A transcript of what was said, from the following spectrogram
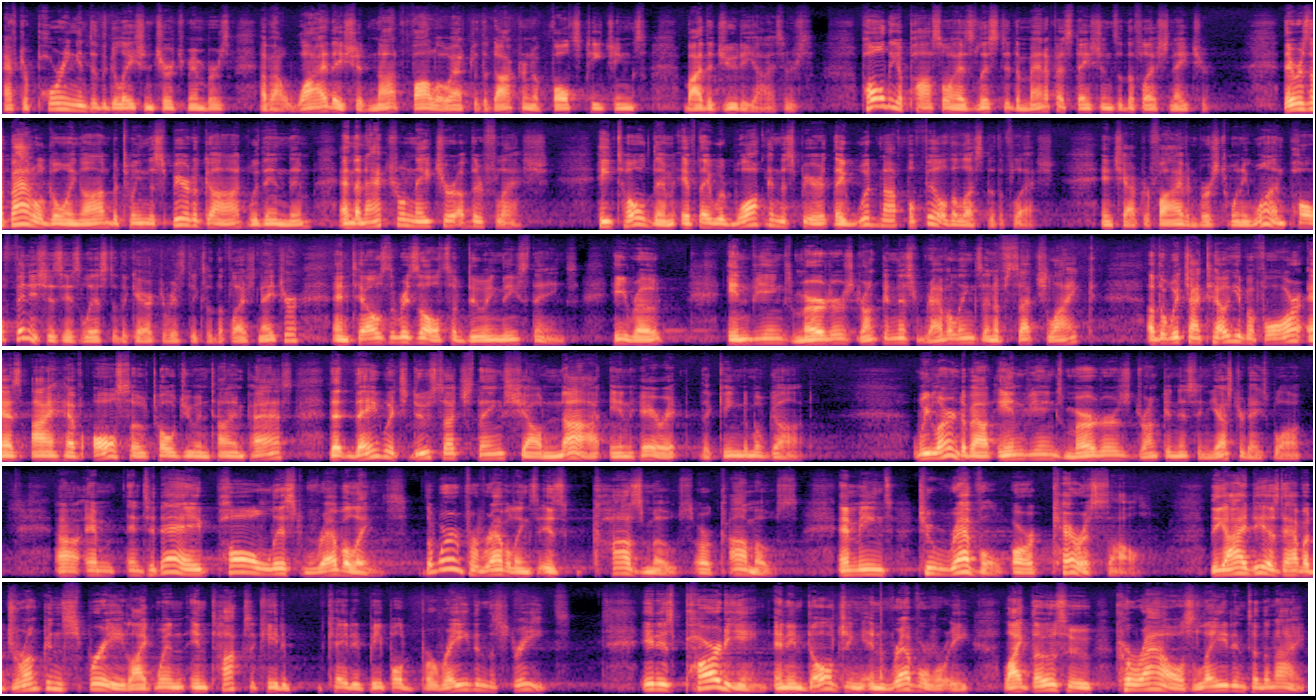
After pouring into the Galatian church members about why they should not follow after the doctrine of false teachings by the Judaizers, Paul the Apostle has listed the manifestations of the flesh nature. There is a battle going on between the Spirit of God within them and the natural nature of their flesh. He told them if they would walk in the Spirit, they would not fulfill the lust of the flesh. In chapter 5 and verse 21, Paul finishes his list of the characteristics of the flesh nature and tells the results of doing these things. He wrote, Envyings, murders, drunkenness, revelings, and of such like of the which I tell you before, as I have also told you in time past, that they which do such things shall not inherit the kingdom of God. We learned about envyings, murders, drunkenness in yesterday's blog. Uh, and, and today, Paul lists revelings. The word for revelings is cosmos or kamos and means to revel or carousel. The idea is to have a drunken spree, like when intoxicated people parade in the streets. It is partying and indulging in revelry, like those who carouse late into the night.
